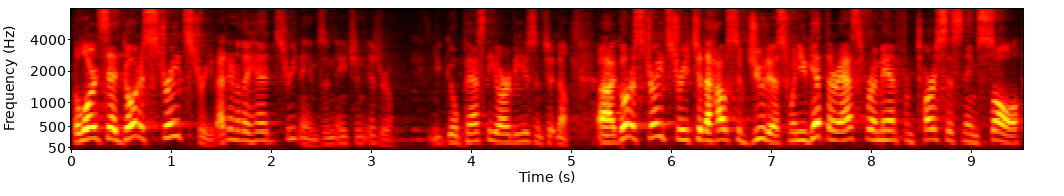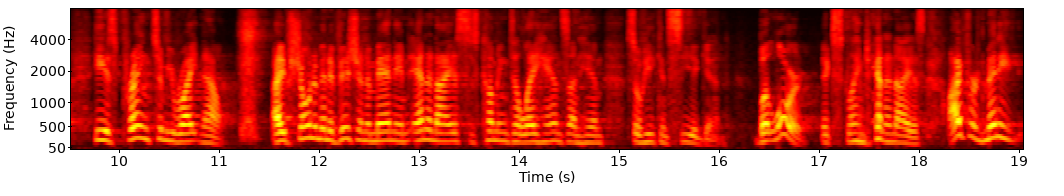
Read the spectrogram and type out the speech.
The Lord said, Go to Straight Street. I didn't know they had street names in ancient Israel. You go past the Arby's and to, no. Uh, go to Straight Street to the house of Judas. When you get there, ask for a man from Tarsus named Saul. He is praying to me right now. I've shown him in a vision a man named Ananias is coming to lay hands on him so he can see again. But Lord, exclaimed Ananias, I've heard many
